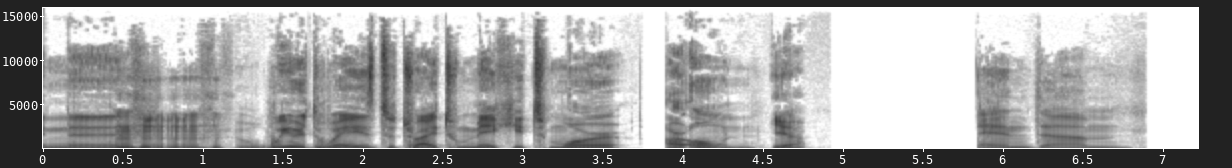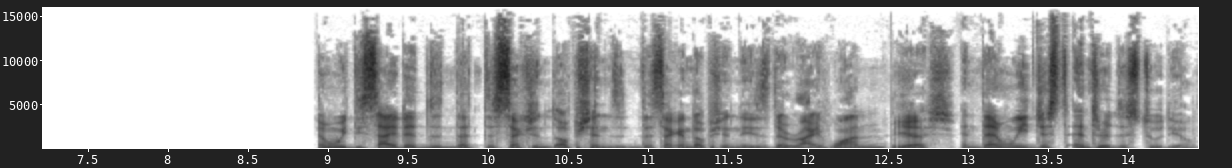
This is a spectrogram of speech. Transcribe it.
in uh, weird ways to try to make it more our own Yeah. and um and we decided that the second option the second option is the right one yes. and then we just entered the studio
